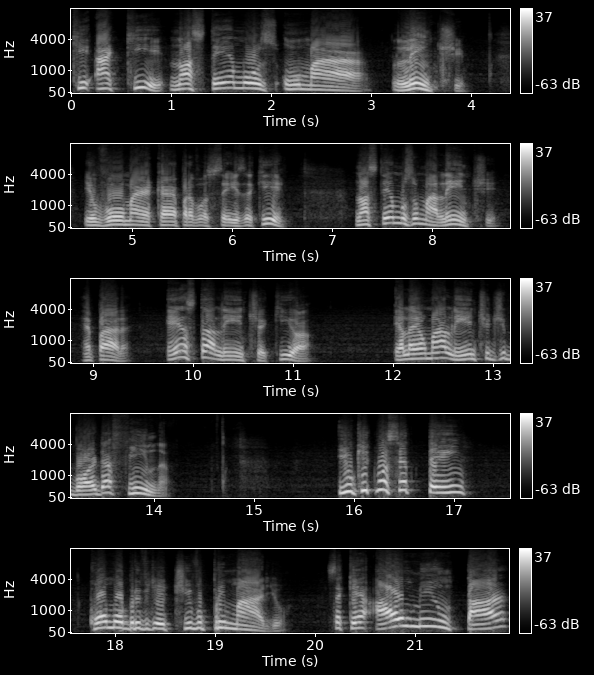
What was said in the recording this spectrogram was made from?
que aqui nós temos uma lente, eu vou marcar para vocês aqui, nós temos uma lente, repara, esta lente aqui, ó, ela é uma lente de borda fina. E o que, que você tem como objetivo primário? Você quer aumentar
